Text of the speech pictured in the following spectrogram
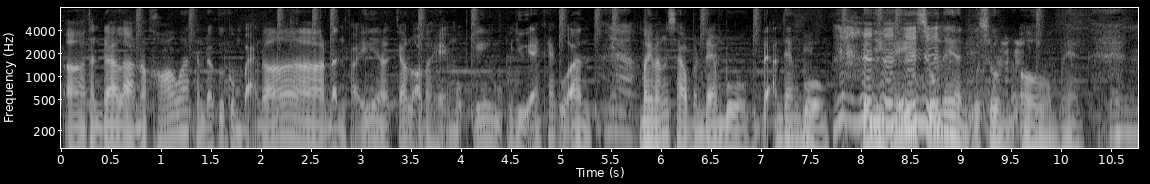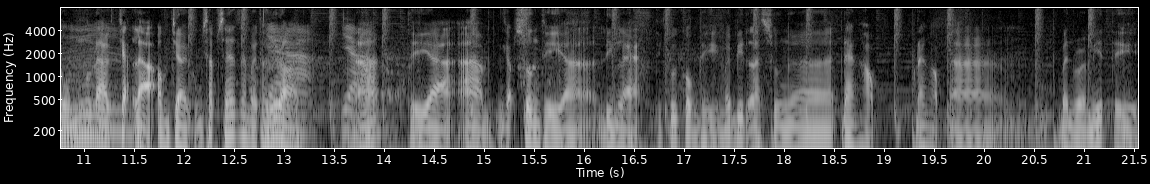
à, thành ra là nó khó quá thành ra cuối cùng bạn đó đành phải à, cáo lỗi và hẹn một cái một cái dự án khác của anh. Dạ. May mắn sao mình đang buồn anh đang buồn. Tự nhiên thấy xuống thấy hình của xuân oh man cũng là chắc là ông trời cũng sắp xếp ra mọi thứ dạ. rồi dạ đó thì à, à, gặp Xuân thì à, liên lạc thì cuối cùng thì mới biết là Xuân à, đang học đang học à, bên Remit thì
